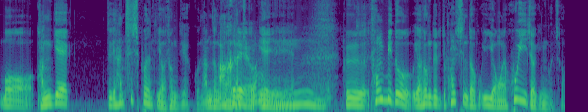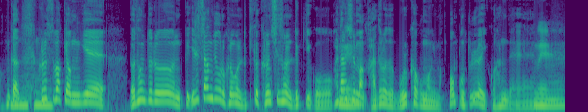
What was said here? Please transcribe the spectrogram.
뭐 관객들이 한 70% 여성들이었고 남성도 아, 한 그래요? 30%. 예, 예, 예. 음. 그 성비도 여성들이 훨씬 더 이 영화에 호의적인 거죠. 그러니까 음. 그럴 수밖에 없는 게 여성들은 그 일상적으로 그런 걸 느끼고 그런 시선을 느끼고 화장실만 네. 가더라도 몰카 구멍이 막 뻥뻥 뚫려 있고 한데 네.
